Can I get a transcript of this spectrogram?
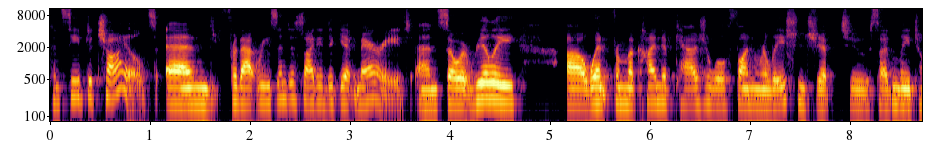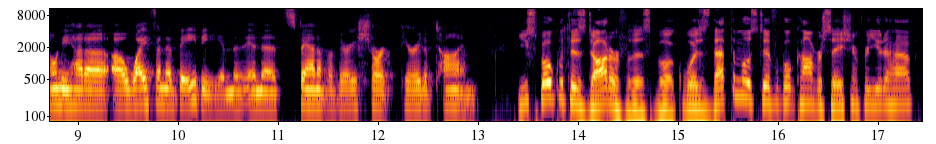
conceived a child, and for that reason decided to get married. And so it really uh, went from a kind of casual, fun relationship to suddenly Tony had a, a wife and a baby in the, in a span of a very short period of time. You spoke with his daughter for this book. Was that the most difficult conversation for you to have?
